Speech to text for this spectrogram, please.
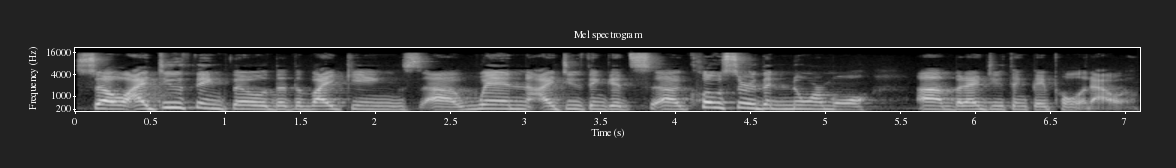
So I do think though that the Vikings uh, win. I do think it's uh, closer than normal, um, but I do think they pull it out.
